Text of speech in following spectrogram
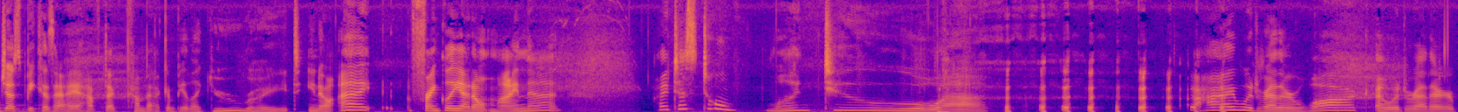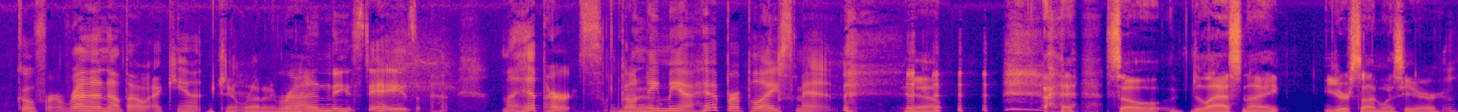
just because I have to come back and be like, you're right. You know, I, frankly, I don't mind that. I just don't want to. Uh, I would rather walk. I would rather go for a run, although I can't. You can't run anymore. Run these days. My hip hurts. I'm gonna Yeah. need me a hip replacement. Yeah. so last night, your son was here,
